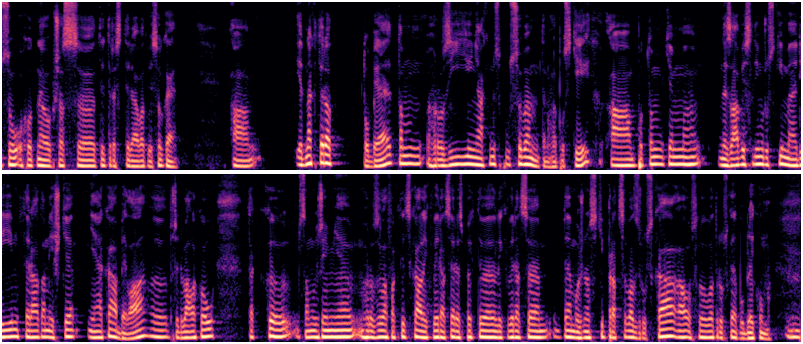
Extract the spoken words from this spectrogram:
jsou ochotné občas ty tresty dávat vysoké. A Jednak teda tobě tam hrozí nějakým způsobem tenhle postih a potom těm nezávislým ruským médiím, která tam ještě nějaká byla eh, před válkou, tak eh, samozřejmě hrozila faktická likvidace, respektive likvidace té možnosti pracovat z Ruska a oslovovat ruské publikum. Mm.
